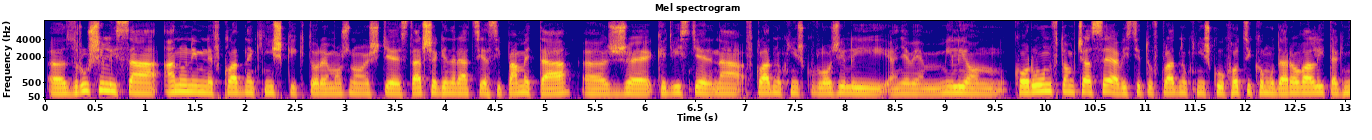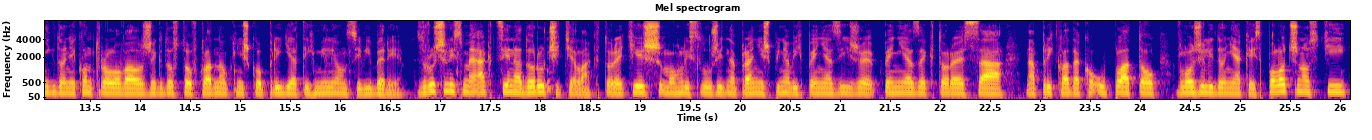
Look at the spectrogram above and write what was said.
E, zrušili sa anonymné vkladné knižky, ktoré možno ešte staršia generácia si pamätá, e, že keď vy ste na vkladnú knižku vložili, ja neviem, milión korún v tom čase a vy ste tú vkladnú knižku hoci komu darovali, tak nikto nekontroloval, že kto s tou vkladnou knižkou príde a tých milión si vyberie. Zrušili sme akcie na doručiteľa, ktoré tiež mohli slúžiť na pranie špinavých daňových peňazí, že peniaze, ktoré sa napríklad ako úplatok vložili do nejakej spoločnosti,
